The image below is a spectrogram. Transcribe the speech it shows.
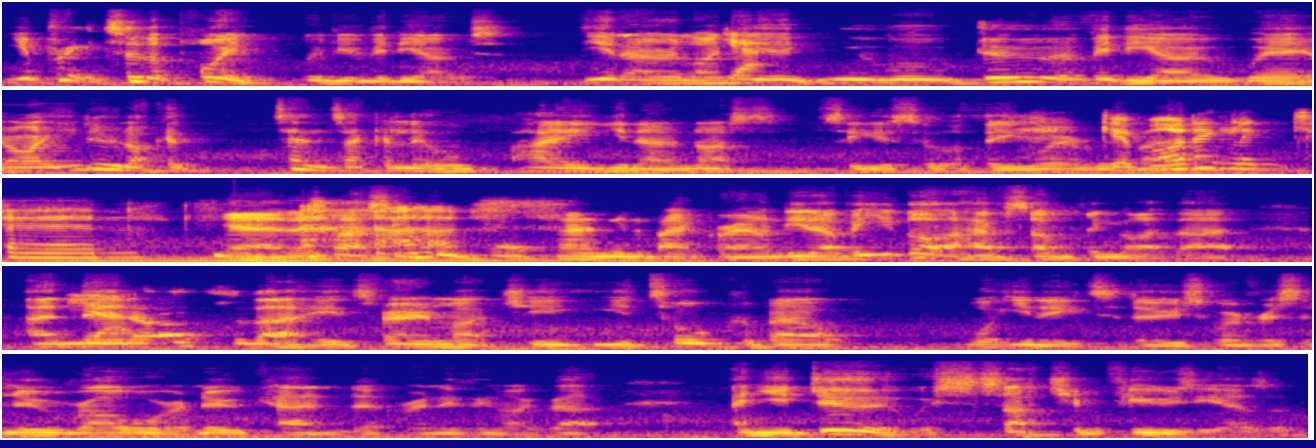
you're pretty to the point with your videos. You know, like Yeah. you, you will do a video where, all right, you do like a 10 second little, hey, you know, nice to see you sort of thing. good morning linkedin Yeah, the classic hand in the background, you know, but you've got to have something like that. And then Yeah. after that, it's very much you, you talk about what you need to do. So whether it's a new role or a new candidate or anything like that, and you do it with such enthusiasm.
